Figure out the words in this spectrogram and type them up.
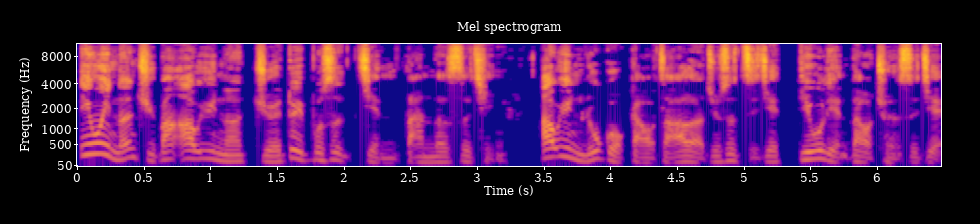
因为能举办奥运呢，绝对不是简单的事情。奥运如果搞砸了，就是直接丢脸到全世界。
